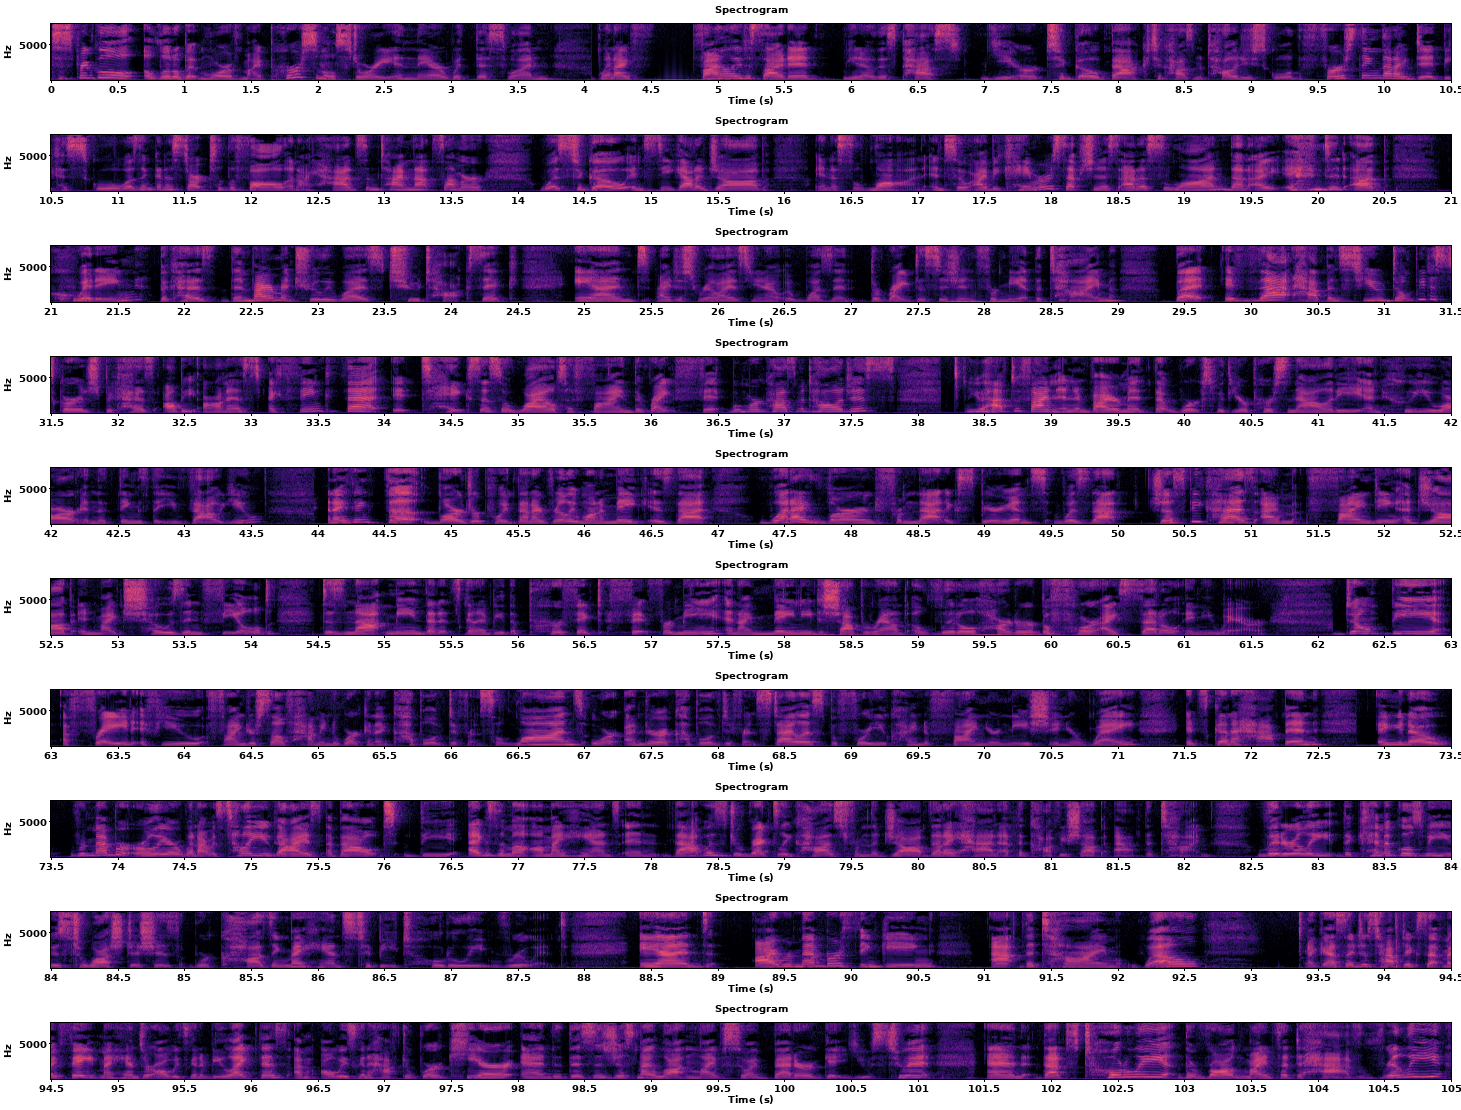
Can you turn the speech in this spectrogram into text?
To sprinkle a little bit more of my personal story in there with this one, when I finally decided, you know, this past year to go back to cosmetology school, the first thing that I did because school wasn't going to start till the fall and I had some time that summer was to go and seek out a job in a salon. And so I became a receptionist at a salon that I ended up quitting because the environment truly was too toxic and I just realized, you know, it wasn't the right decision for me at the time. But if that happens to you, don't be discouraged because I'll be honest, I think that it takes us a while to find the right fit when we're cosmetologists. You have to find an environment that works with your personality and who you are and the things that you value. And I think the larger point that I really want to make is that what I learned from that experience was that just because I'm finding a job in my chosen field does not mean that it's going to be the perfect fit for me, and I may need to shop around a little harder before I settle anywhere. Don't be afraid if you find yourself having to work in a couple of different salons or under a couple of different stylists before you kind of find your niche in your way. It's going to happen. And you know, remember earlier when I was telling you guys about the eczema on my hands, and that was directly caused from the job that I had at the coffee shop at the time. Literally, the chemicals we used to wash dishes were causing my hands to be totally ruined. And I remember thinking, at the time, well, I guess I just have to accept my fate. My hands are always going to be like this. I'm always going to have to work here, and this is just my lot in life, so I better get used to it. And that's totally the wrong mindset to have. Really,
